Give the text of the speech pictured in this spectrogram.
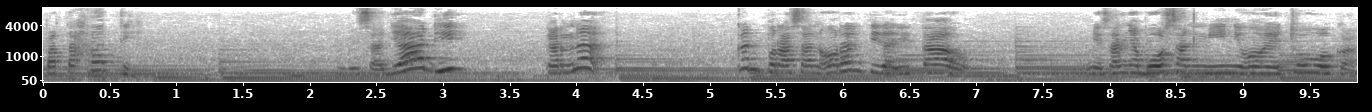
patah hati? bisa jadi karena kan perasaan orang tidak ditahu misalnya bosan ini oh eh, cowok kak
